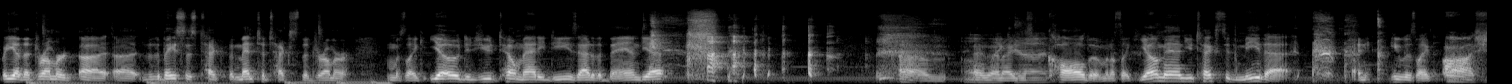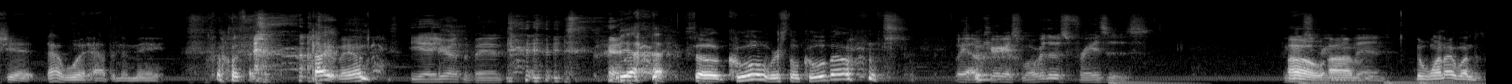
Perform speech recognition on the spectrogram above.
But yeah the drummer uh, uh the bassist tech meant to text the drummer and was like yo did you tell maddie d's out of the band yet um Oh and then I God. just called him and I was like, "Yo, man, you texted me that," and he was like, "Oh shit, that would happen to me." I was like, "Tight, man." Yeah, you're at the band. yeah. So cool. We're still cool though. Wait, I'm curious. What were those phrases? For Oh, um, band? the one I wanted,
